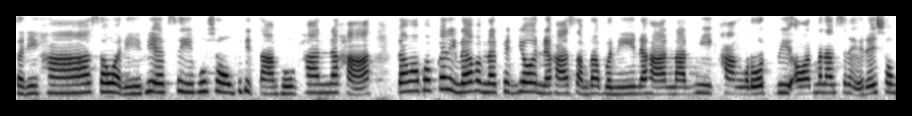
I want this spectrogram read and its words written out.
สวัสดีค่ะ สวัสดีพี่ FC ผู้ชมผู้ติดตามทุกท่านนะคะกลับมาพบกันอีกแล้วกับนัดเพชรยนต์นะคะสำหรับวันนี้นะคะ นัดมีคังรถ v ีออสมานำเสนอให้ได้ชม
